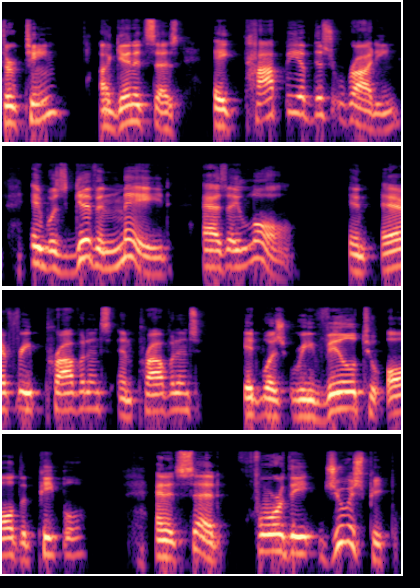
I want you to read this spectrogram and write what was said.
13, again it says, A copy of this writing, it was given, made as a law in every providence and providence. It was revealed to all the people. And it said, for the Jewish people,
